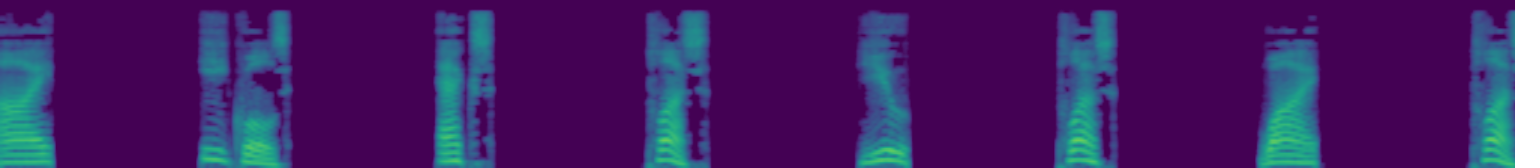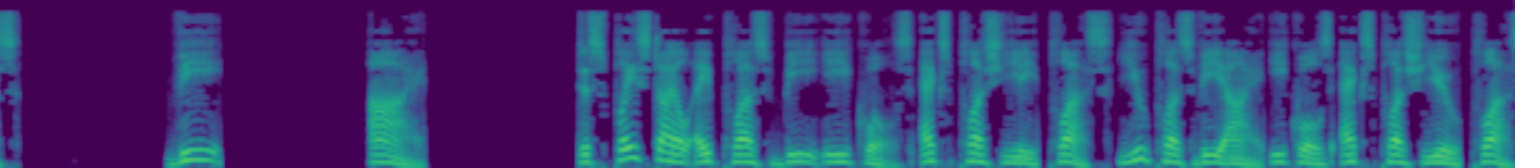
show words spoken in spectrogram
I equals X plus U plus Y plus V I Display style a plus b equals x plus y plus u plus vi equals x plus u plus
